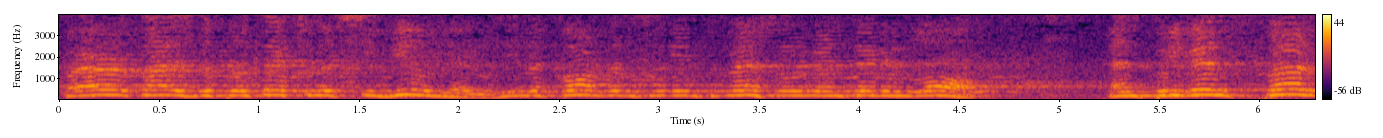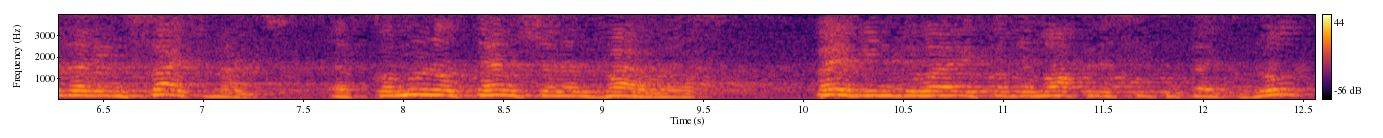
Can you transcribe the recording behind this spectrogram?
prioritize the protection of civilians in accordance with international humanitarian law, and prevent further incitement of communal tension and violence, paving the way for democracy to take root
